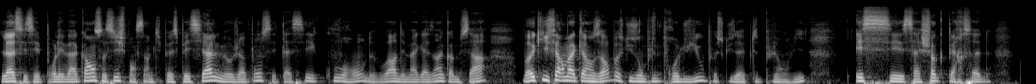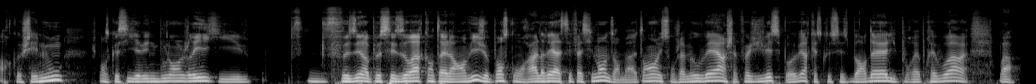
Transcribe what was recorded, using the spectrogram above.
Là, c'est pour les vacances aussi, je pense c'est un petit peu spécial, mais au Japon, c'est assez courant de voir des magasins comme ça, bah, qui ferment à 15h parce qu'ils ont plus de produits ou parce qu'ils avaient peut-être plus envie et c'est ça choque personne. Alors que chez nous, je pense que s'il y avait une boulangerie qui faisait un peu ses horaires quand elle a envie, je pense qu'on râlerait assez facilement en disant mais attends, ils sont jamais ouverts, à chaque fois j'y vais, c'est pas ouvert, qu'est-ce que c'est ce bordel, ils pourraient prévoir. Voilà,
